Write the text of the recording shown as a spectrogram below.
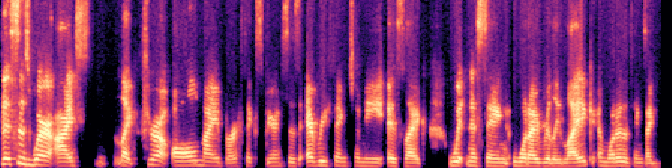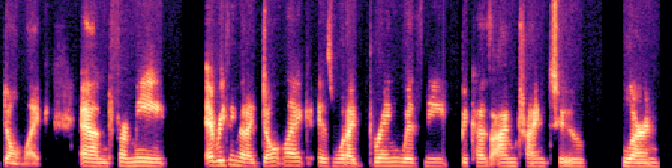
this is where i like throughout all my birth experiences everything to me is like witnessing what i really like and what are the things i don't like. And for me everything that i don't like is what i bring with me because i'm trying to learn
